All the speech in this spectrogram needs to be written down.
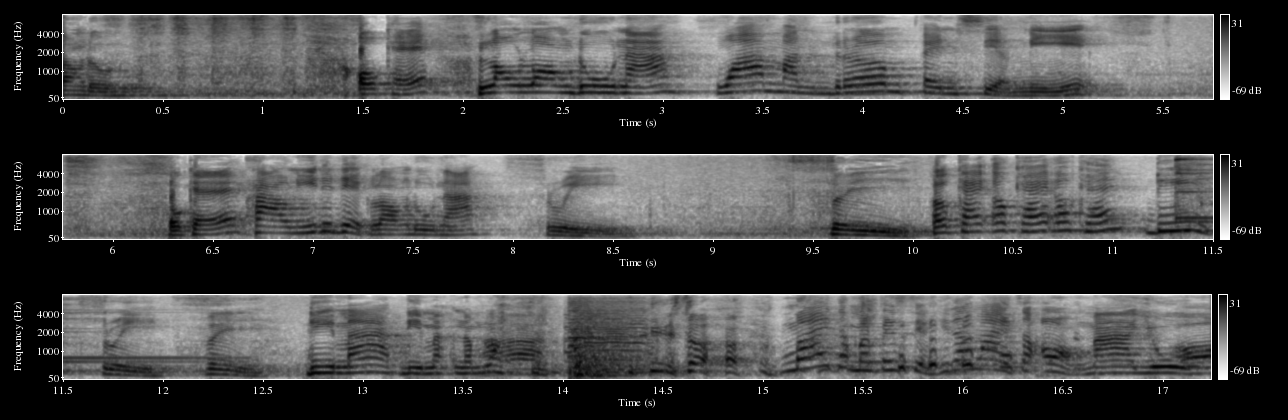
ลองดู โอเค เราลองดูนะ ว่ามันเริ่มเป็นเสียงนี้ โอเค คราวนี้เด็กๆลองดูนะ three three โอเค โอเค โอเค ดี three three ดีมาก ดีมาก น้ำลายอ่าไม่แต่มันเป็นเสียงที่น้ำลายจะออกมาอยู่ อ๋อ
